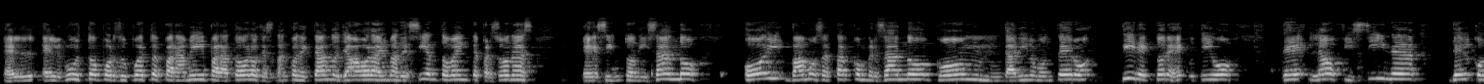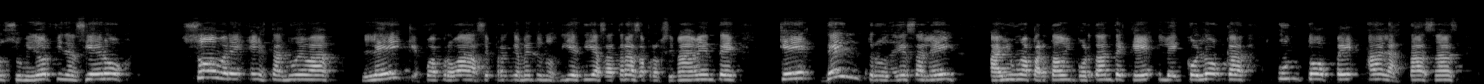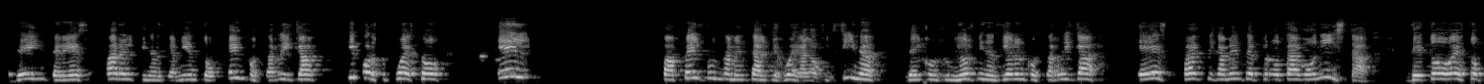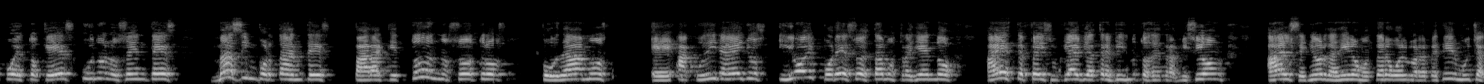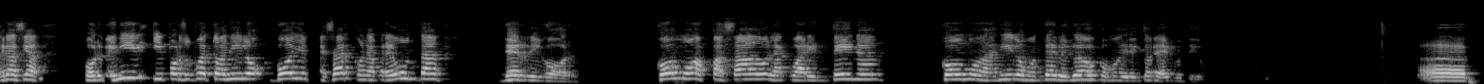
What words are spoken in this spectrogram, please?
El, el, gusto, por supuesto, es para mí y para todos los que se están conectando. Ya ahora hay más de 120 personas eh, sintonizando. Hoy vamos a estar conversando con Danilo Montero, director ejecutivo de la Oficina del Consumidor Financiero, sobre esta nueva ley que fue aprobada hace prácticamente unos 10 días atrás aproximadamente, que dentro de esa ley hay un apartado importante que le coloca un tope a las tasas de interés para el financiamiento en Costa Rica y por supuesto el papel fundamental que juega la oficina del consumidor financiero en Costa Rica es prácticamente protagonista de todo esto, puesto que es uno de los entes más importantes para que todos nosotros podamos eh, acudir a ellos y hoy por eso estamos trayendo a este Facebook Live a tres minutos de transmisión al señor Danilo Montero. Vuelvo a repetir, muchas gracias por venir y por supuesto, Danilo, voy a empezar con la pregunta de rigor. ¿Cómo has pasado la cuarentena como Danilo Montero y luego como director ejecutivo? Uh,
